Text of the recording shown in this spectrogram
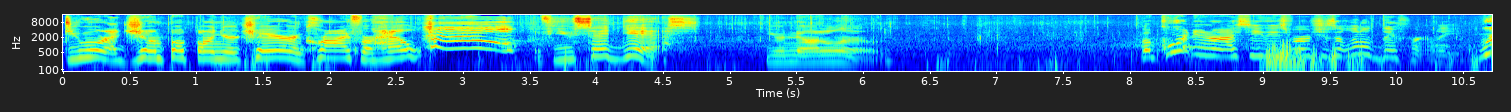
Do you want to jump up on your chair and cry for help? Help! If you said yes, you're not alone. But Courtney and I see these roaches a little differently. We're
